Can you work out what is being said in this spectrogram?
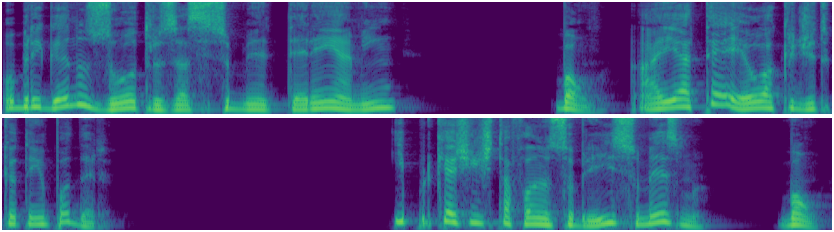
obrigando os outros a se submeterem a mim, bom, aí até eu acredito que eu tenho poder. E por que a gente está falando sobre isso mesmo? Bom,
